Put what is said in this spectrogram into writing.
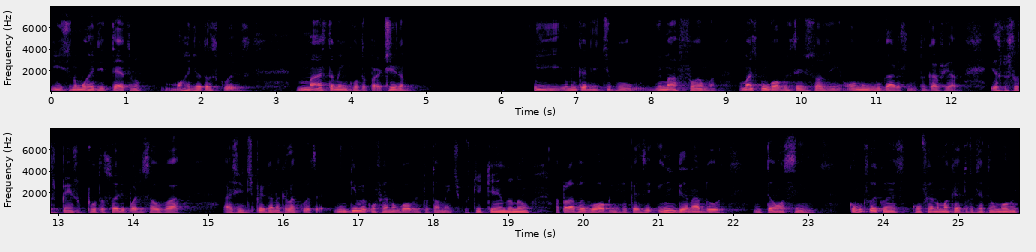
e se não morrer de tétano, morre de outras coisas. Mas também em contrapartida, e única de tipo de má fama. Por mais que um goblin esteja sozinho ou num lugar assim trancafiado e as pessoas pensam, puta, só ele pode salvar a gente pegando aquela coisa. Ninguém vai confiar num Goblin totalmente, porque querendo ou não, a palavra Goblin já quer dizer enganador. Então, assim, como que você vai confiar numa criatura que já tem um nome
